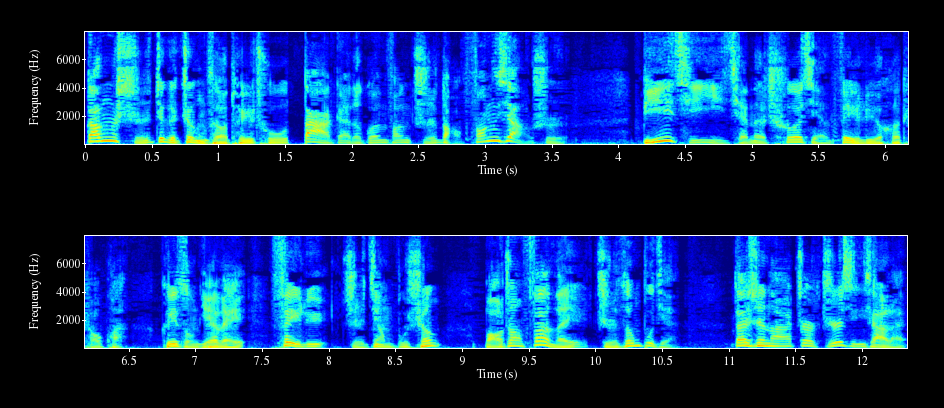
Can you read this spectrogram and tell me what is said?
当时这个政策推出，大概的官方指导方向是，比起以前的车险费率和条款，可以总结为费率只降不升，保障范围只增不减。但是呢，这执行下来，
